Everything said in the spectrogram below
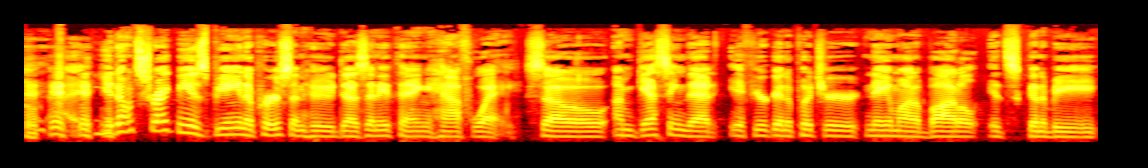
You don't strike me as being a person who does anything halfway. So I'm guessing that if you're going to put your name on a bottle, it's going to be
